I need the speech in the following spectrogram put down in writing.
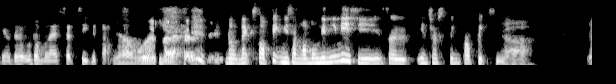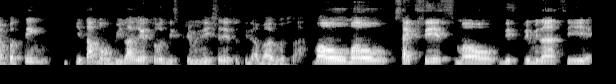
ya udah udah meleset sih kita. Ya mulai meleset no next topic bisa ngomongin ini sih so interesting topic sih. Ya yang penting kita mau bilang itu discrimination itu tidak bagus lah. Mau mau seksis mau diskriminasi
